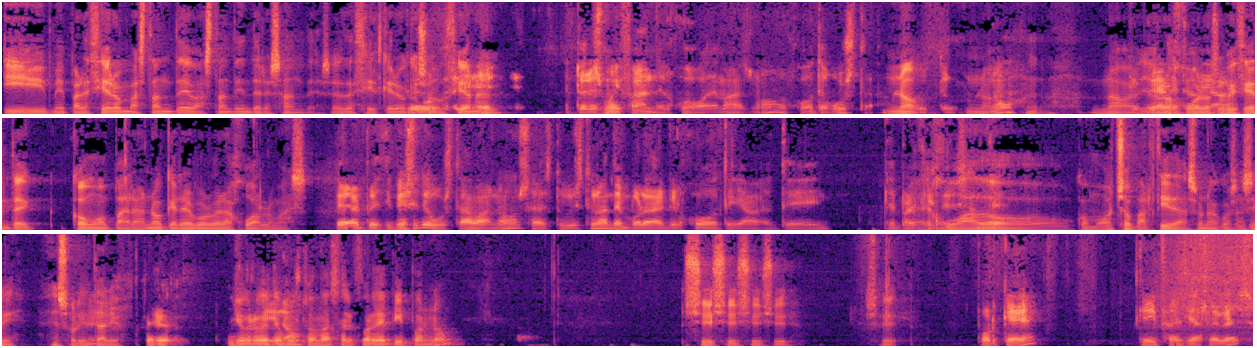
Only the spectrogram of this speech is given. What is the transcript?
y me parecieron bastante, bastante interesantes. Es decir, creo que solucionan... Eh, eh, tú eres muy fan del juego, además, ¿no? El juego te gusta. No, no, no, yo lo juego lo suficiente como para no querer volver a jugarlo más. Pero al principio sí te gustaba, ¿no? O sea, estuviste una temporada que el juego te, te, He jugado como ocho partidas, una cosa así, en solitario. Pero yo creo que te gustó más el For the People, ¿no? Sí, sí, sí, sí. Sí. ¿Por qué? ¿Qué diferencias le ves?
